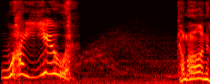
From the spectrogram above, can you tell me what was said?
Why you? Come on!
